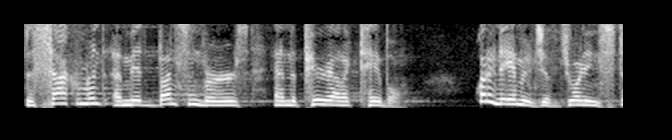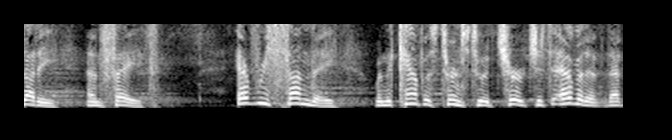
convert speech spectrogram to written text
The sacrament amid Bunsen burners and the periodic table. What an image of joining study and faith. Every Sunday, when the campus turns to a church, it's evident that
